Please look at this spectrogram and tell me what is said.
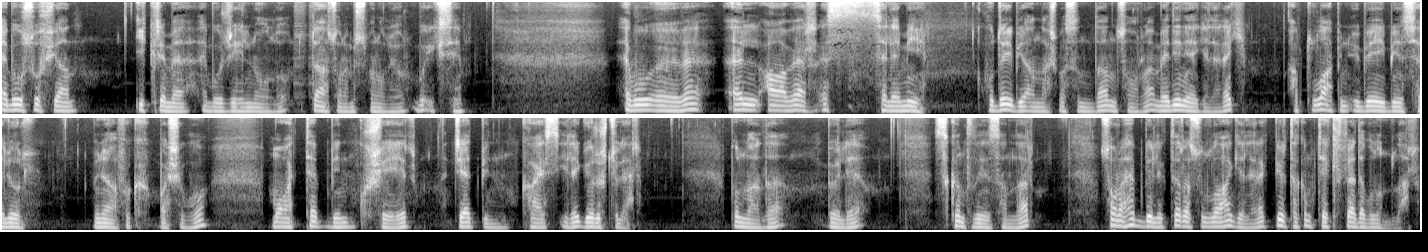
Ebu Sufyan, İkrime, Ebu Cehil'in oğlu daha sonra Müslüman oluyor. Bu ikisi. Ebu e, ve El Aver Es Selemi Hudeybiye anlaşmasından sonra Medine'ye gelerek Abdullah bin Übey bin Selul münafık başı bu. Muatteb bin Kuşeyr, Ced bin Kays ile görüştüler. Bunlar da böyle sıkıntılı insanlar. Sonra hep birlikte Resulullah'a gelerek bir takım tekliflerde bulundular.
